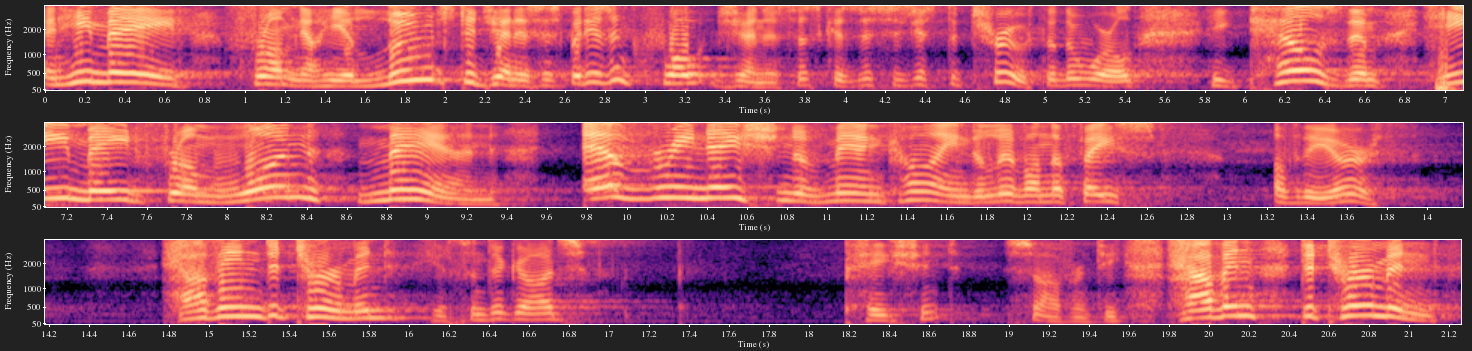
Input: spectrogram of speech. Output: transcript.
And he made from, now he alludes to Genesis, but he doesn't quote Genesis because this is just the truth of the world. He tells them he made from one man every nation of mankind to live on the face of the earth. Having determined, listen to God's patient sovereignty, having determined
